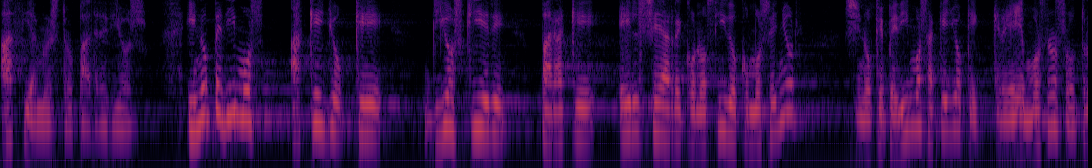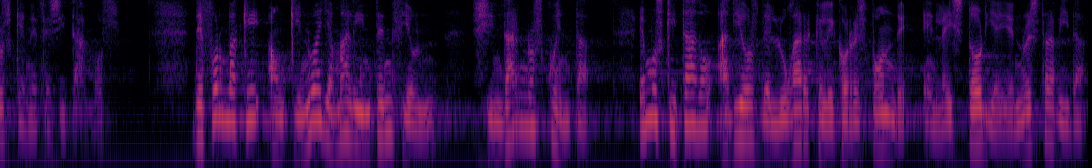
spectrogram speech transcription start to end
hacia nuestro Padre Dios. Y no pedimos aquello que Dios quiere para que Él sea reconocido como Señor, sino que pedimos aquello que creemos nosotros que necesitamos. De forma que, aunque no haya mala intención, sin darnos cuenta, hemos quitado a Dios del lugar que le corresponde en la historia y en nuestra vida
